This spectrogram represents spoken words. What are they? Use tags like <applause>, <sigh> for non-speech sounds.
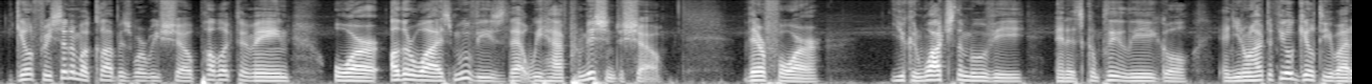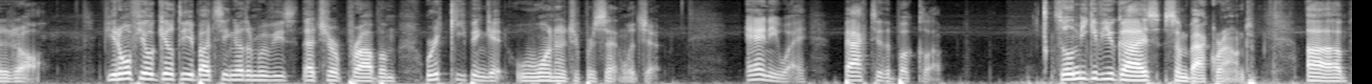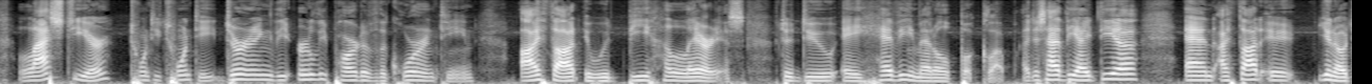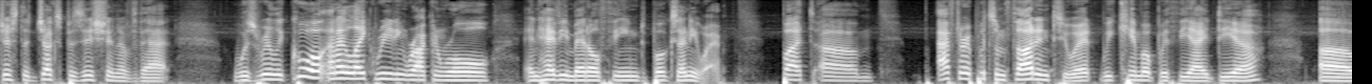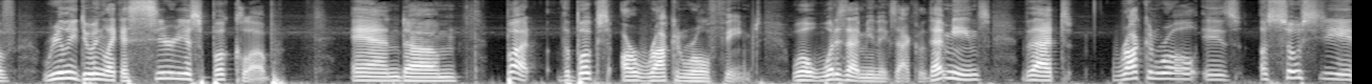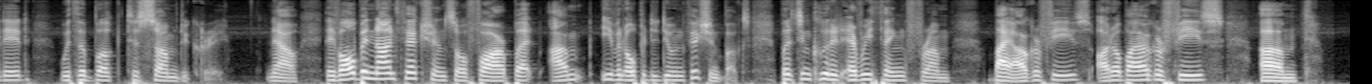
The Guilt Free Cinema Club is where we show public domain or otherwise movies that we have permission to show. Therefore, you can watch the movie and it's completely legal and you don't have to feel guilty about it at all. If you don't feel guilty about seeing other movies, that's your problem. We're keeping it 100% legit. Anyway, back to the book club. So let me give you guys some background. Uh, last year, 2020, during the early part of the quarantine, I thought it would be hilarious to do a heavy metal book club. I just had the idea, and I thought it, you know, just the juxtaposition of that was really cool. And I like reading rock and roll and heavy metal themed books anyway. But um, after I put some thought into it, we came up with the idea of really doing like a serious book club. And, um, but the books are rock and roll themed. Well, what does that mean exactly? That means that rock and roll is associated with the book to some degree. Now, they've all been nonfiction so far, but I'm even open to doing fiction books. But it's included everything from biographies, autobiographies, um,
